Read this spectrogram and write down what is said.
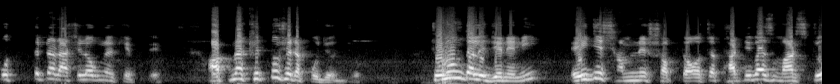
প্রত্যেকটা রাশি লগ্নের ক্ষেত্রে। আপনার ক্ষেত্রেও সেটা প্রযোজ্য। চলুন তাহলে জেনে নিই, এই যে সামনের সপ্তাহ, অর্থাৎ thirty first March to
